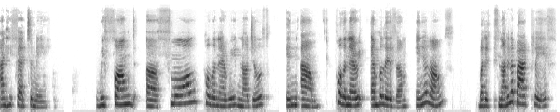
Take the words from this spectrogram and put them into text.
and he said to me, We found a small pulmonary nodules in um, pulmonary embolism in your lungs, but it's not in a bad place,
